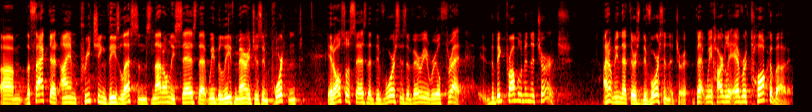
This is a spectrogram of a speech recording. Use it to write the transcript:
Um, the fact that I am preaching these lessons not only says that we believe marriage is important, it also says that divorce is a very real threat. The big problem in the church, I don't mean that there's divorce in the church, that we hardly ever talk about it.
